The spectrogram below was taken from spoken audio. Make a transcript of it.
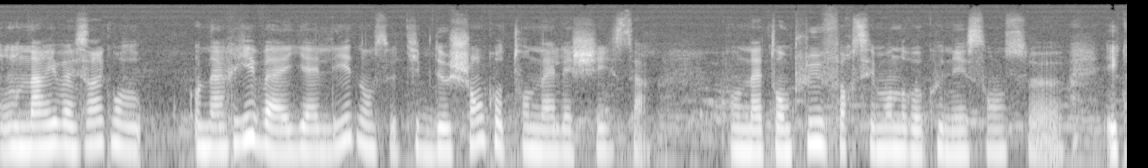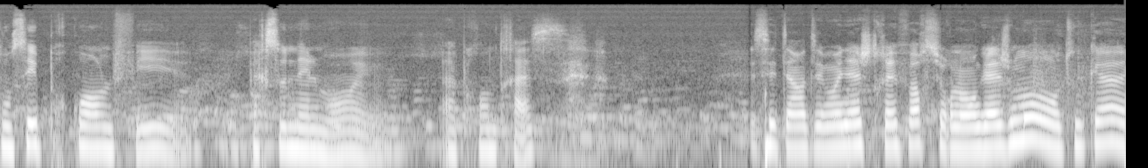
on arrive à c'est vrai qu'on arrive à y aller dans ce type de champ quand on a lâché ça. On n'attend plus forcément de reconnaissance euh, et qu'on sait pourquoi on le fait euh, personnellement et après on trace. C'était un témoignage très fort sur l'engagement en tout cas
